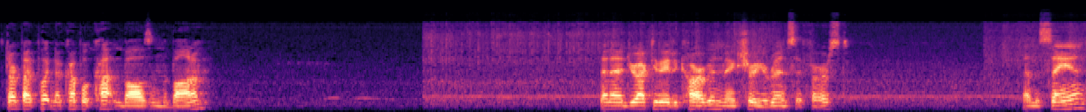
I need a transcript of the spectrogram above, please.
Start by putting a couple cotton balls in the bottom. Then add your activated carbon, make sure you rinse it first. Then the sand.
